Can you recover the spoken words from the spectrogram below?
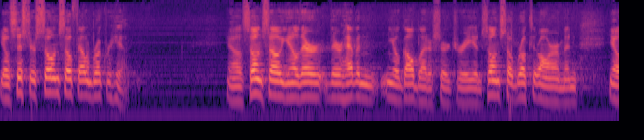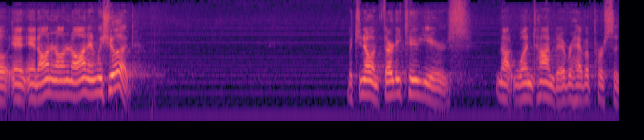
You know, sister so and so fell and broke her hip. You know, so and so, you know, they're they're having you know gallbladder surgery, and so and so broke their arm, and you know, and, and on and on and on, and we should. But you know, in 32 years, not one time to ever have a person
